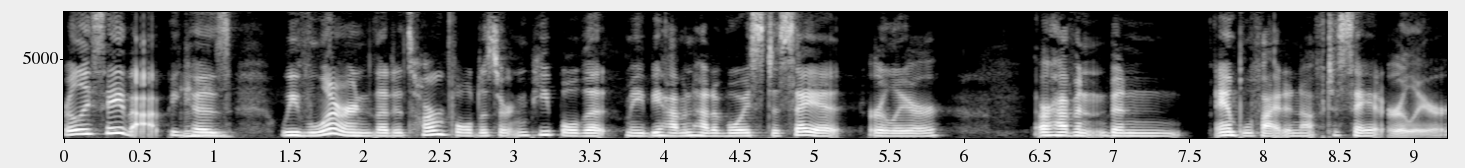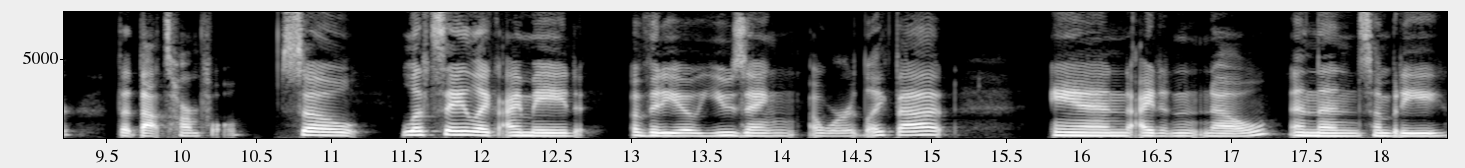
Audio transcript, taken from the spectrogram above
really say that because mm-hmm. we've learned that it's harmful to certain people that maybe haven't had a voice to say it earlier or haven't been amplified enough to say it earlier that that's harmful so let's say like i made a video using a word like that and i didn't know and then somebody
